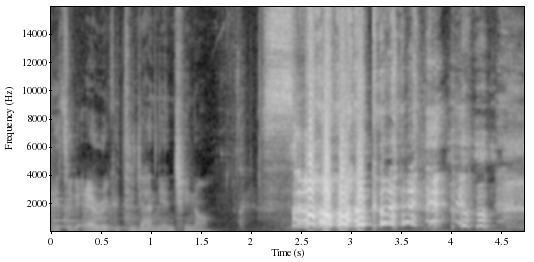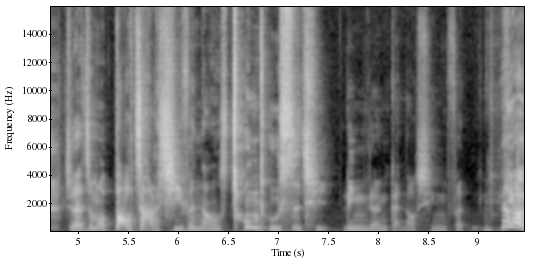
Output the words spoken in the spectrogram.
哎，这个 Eric 听起来很年轻哦。就在这么爆炸的气氛当中，冲突四起，令人感到兴奋。你有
